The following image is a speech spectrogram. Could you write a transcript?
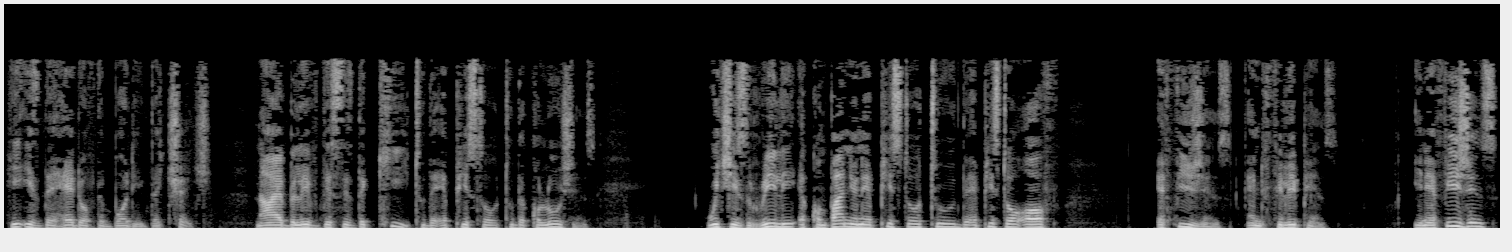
he is the head of the body, the church. Now I believe this is the key to the epistle to the Colossians, which is really a companion epistle to the epistle of Ephesians and Philippians. In Ephesians,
